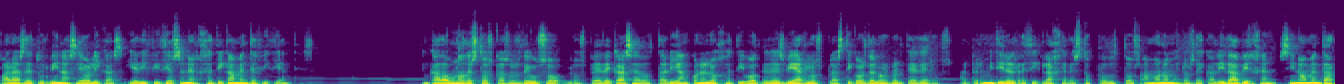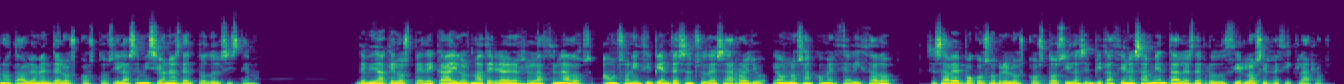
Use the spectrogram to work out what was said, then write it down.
palas de turbinas eólicas y edificios energéticamente eficientes. En cada uno de estos casos de uso, los PDK se adoptarían con el objetivo de desviar los plásticos de los vertederos, al permitir el reciclaje de estos productos a monómeros de calidad virgen sin aumentar notablemente los costos y las emisiones del todo el sistema. Debido a que los PDK y los materiales relacionados aún son incipientes en su desarrollo y aún no se han comercializado, se sabe poco sobre los costos y las implicaciones ambientales de producirlos y reciclarlos,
